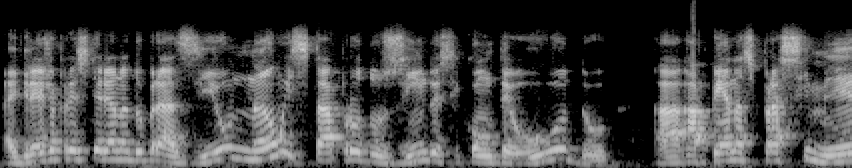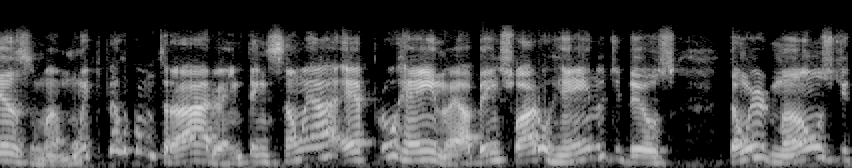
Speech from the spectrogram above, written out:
A Igreja Presbiteriana do Brasil não está produzindo esse conteúdo apenas para si mesma. Muito pelo contrário, a intenção é, é para o reino, é abençoar o reino de Deus. Então, irmãos de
